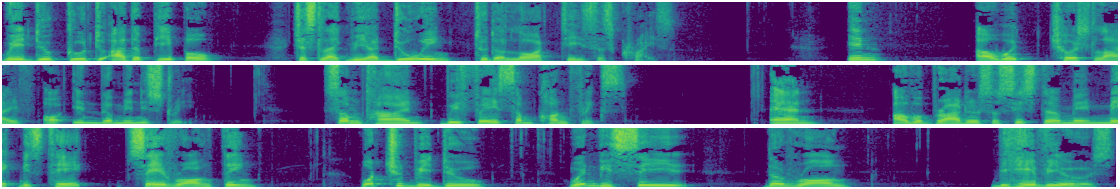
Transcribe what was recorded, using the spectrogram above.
We do good to other people just like we are doing to the Lord Jesus Christ. In our church life or in the ministry, sometimes we face some conflicts and our brothers or sister may make mistake, say wrong thing. What should we do when we see the wrong behaviors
